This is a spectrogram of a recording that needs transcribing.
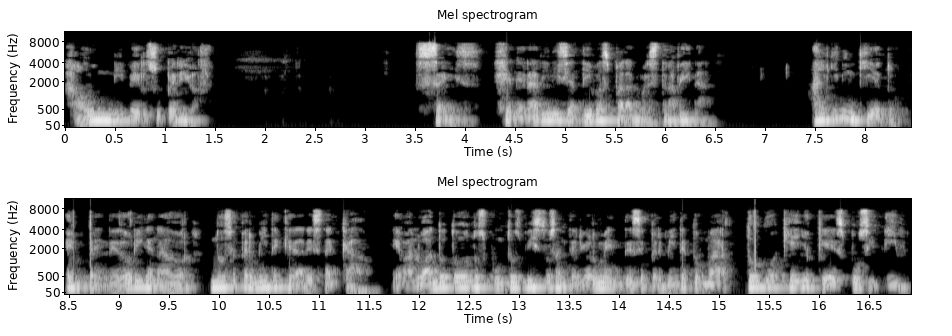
a un nivel superior. 6. Generar iniciativas para nuestra vida. Alguien inquieto, emprendedor y ganador no se permite quedar estancado. Evaluando todos los puntos vistos anteriormente se permite tomar todo aquello que es positivo,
